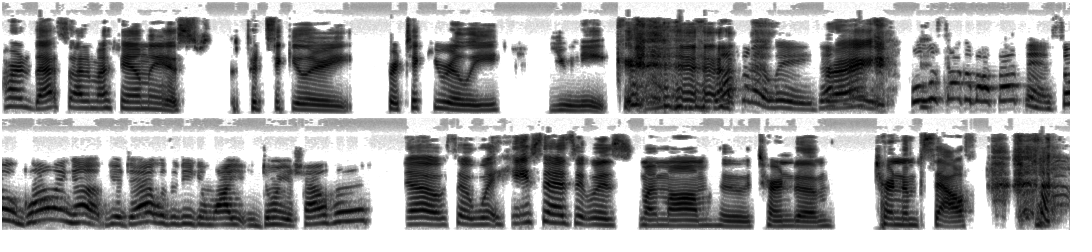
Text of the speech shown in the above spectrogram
part of that side of my family is particularly particularly unique. Mm-hmm, definitely, definitely right. well let's talk about that then so growing up your dad was a vegan while you, during your childhood? No so what he says it was my mom who turned him turned him south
